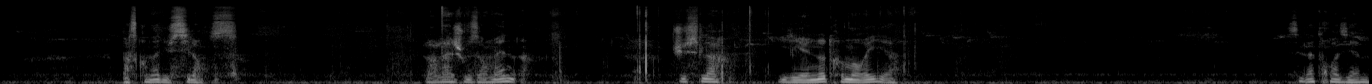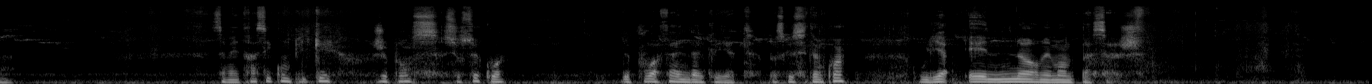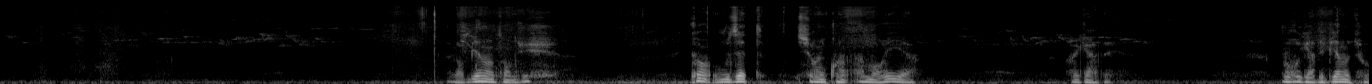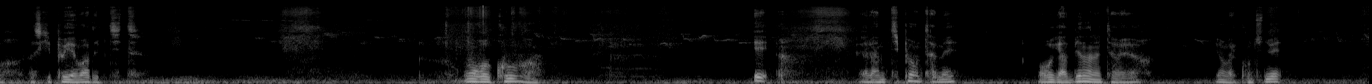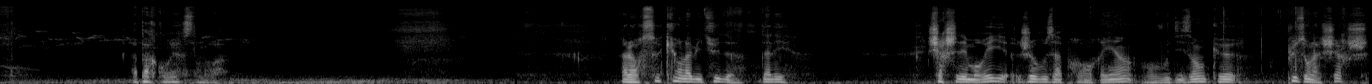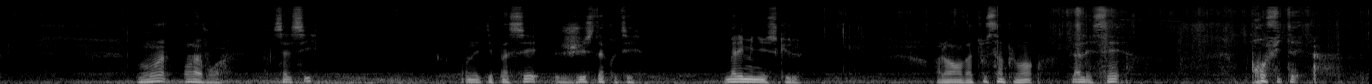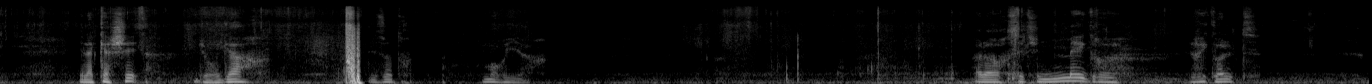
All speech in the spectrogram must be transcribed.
parce qu'on a du silence. Alors là, je vous emmène. Juste là, il y a une autre morille. C'est la troisième. Ça va être assez compliqué, je pense, sur ce coin, de pouvoir faire une belle cueillette. Parce que c'est un coin où il y a énormément de passages. Alors bien entendu, quand vous êtes sur un coin à mourir, regardez. Vous regardez bien autour, parce qu'il peut y avoir des petites. On recouvre. Et elle a un petit peu entamé. On regarde bien à l'intérieur. Et on va continuer à parcourir cet endroit. Alors ceux qui ont l'habitude d'aller Chercher des morilles, je vous apprends rien en vous disant que plus on la cherche, moins on la voit. Celle-ci, on était passé juste à côté. Mais elle est minuscule. Alors on va tout simplement la laisser profiter et la cacher du regard les autres morilleurs. Alors c'est une maigre récolte,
